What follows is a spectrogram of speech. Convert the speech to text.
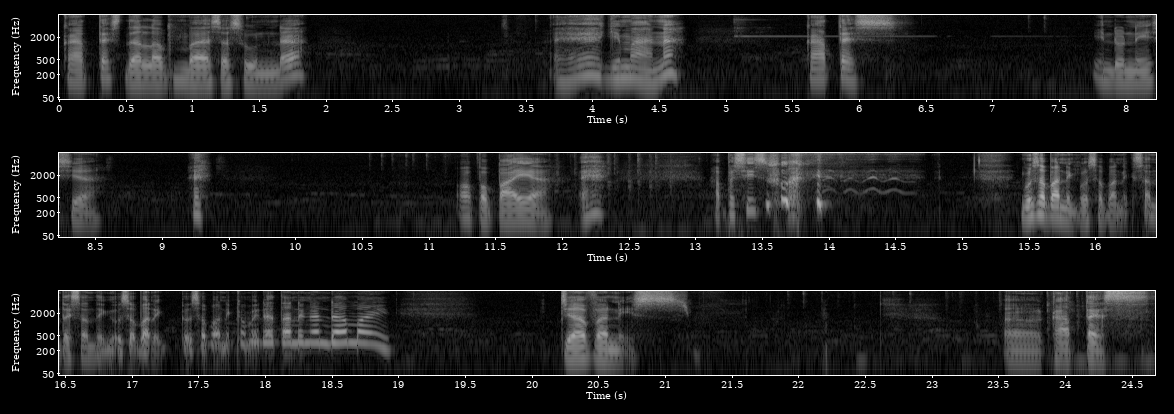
Kates dalam bahasa Sunda. Eh, gimana? Kates Indonesia. Eh. Oh, pepaya. Eh. Apa sih su? Gak usah panik, gak usah panik, santai-santai, gak usah panik, gak usah panik. Kami datang dengan damai. Javanese. Uh, kates.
